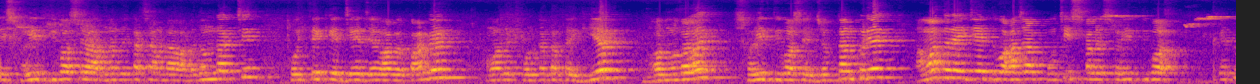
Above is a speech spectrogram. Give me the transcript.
এই শহীদ দিবসে আপনাদের কাছে আমরা আবেদন রাখছি। প্রত্যেকে যে যেভাবে পারবেন আমাদের কলকাতাতে গিয়ে ধর্মতলায় শহীদ দিবসে যোগদান করে আমাদের এই যে দু হাজার পঁচিশ সালের শহীদ দিবস এটু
